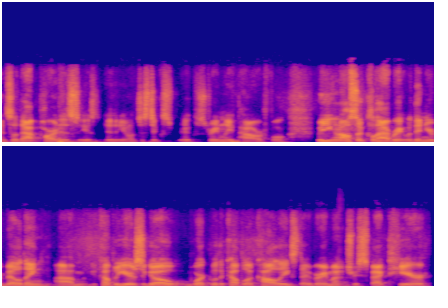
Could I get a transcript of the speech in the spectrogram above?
and so that part is, is you know just ex- extremely powerful. But you can also collaborate within your building. Um, a couple years ago, worked with a couple of colleagues that I very much respect here.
